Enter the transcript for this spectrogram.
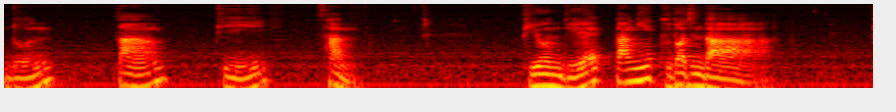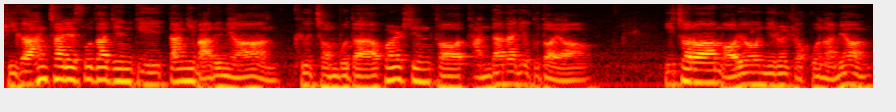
눈, 땅, 비, 산. 비 온 뒤에 땅이 굳어진다. 비가 한 차례 쏟아진 뒤 땅이 마르면 그 전보다 훨씬 더 단단하게 굳어요. 이처럼 어려운 일을 겪고 나면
